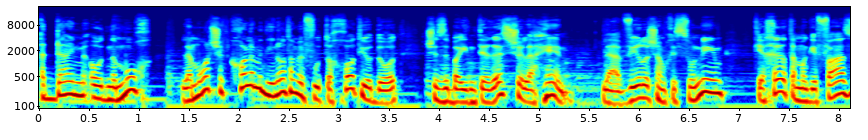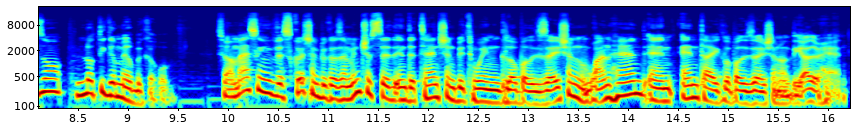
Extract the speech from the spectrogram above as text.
עדיין מאוד נמוך, למרות שכל המדינות המפותחות יודעות שזה באינטרס שלהן להעביר לשם חיסונים, כי אחרת המגפה הזו לא תיגמר בקרוב. So I'm asking this question because I'm interested in the tension between globalization on one hand and anti-globalization on the other hand.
